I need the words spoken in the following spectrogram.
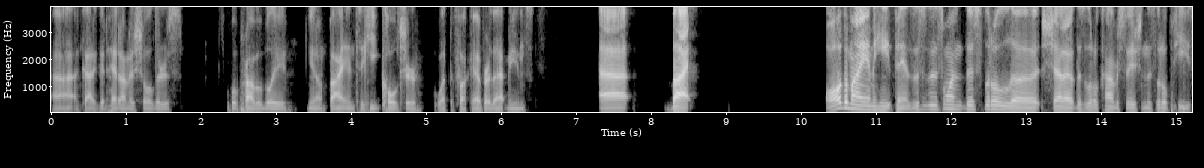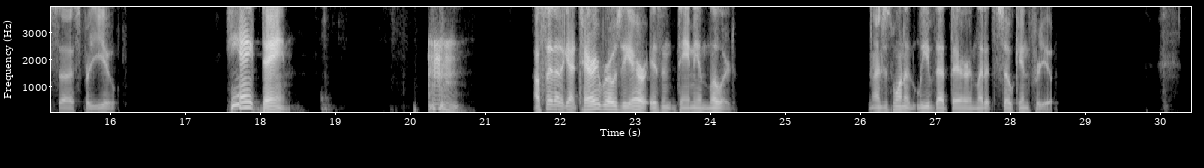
Uh, got a good head on his shoulders. Will probably, you know, buy into Heat culture, what the fuck ever that means. Uh, but all the Miami Heat fans, this is this one, this little uh, shout out, this little conversation, this little piece uh, is for you. He ain't Dame. I'll say that again. Terry Rozier isn't Damian Lillard. I just want to leave that there and let it soak in for you.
